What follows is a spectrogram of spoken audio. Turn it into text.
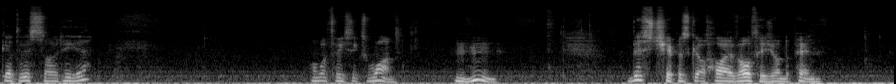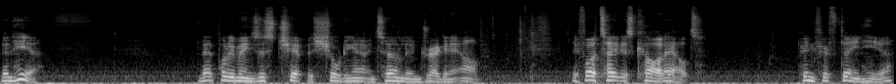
Go to this side here. 1.361. Mm-hmm. This chip has got higher voltage on the pin than here. That probably means this chip is shorting out internally and dragging it up. If I take this card out, pin 15 here,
